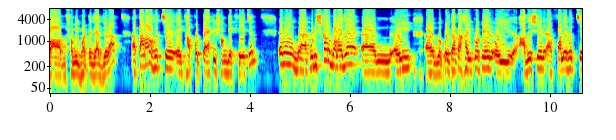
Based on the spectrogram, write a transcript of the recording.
বা শ্রমিক ভট্টাচার্যরা তারাও হচ্ছে এই থাপ্পড়টা একই সঙ্গে খেয়েছেন। এবং পরিষ্কার বলা যায় ওই কলকাতা হাইকোর্টের ওই আদেশের ফলে হচ্ছে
